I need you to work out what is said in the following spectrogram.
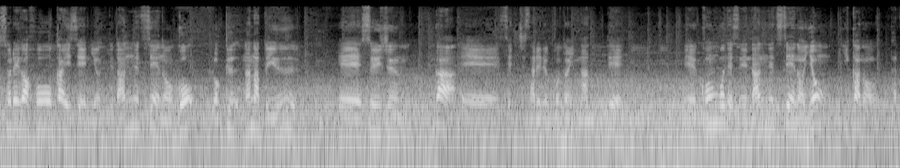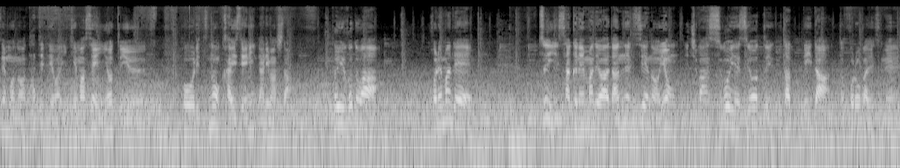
それが法改正によって断熱性能567という、えー、水準が、えー、設置されることになって、え、今後ですね断熱性能4以下の建物は建ててはいけませんよという法律の改正になりました。ということはこれまでつい昨年までは断熱性能4一番すごいですよと歌っていたところがですね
